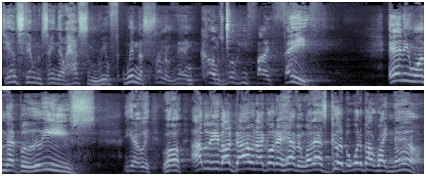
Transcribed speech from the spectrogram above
Do you understand what I'm saying? They'll have some real, when the Son of Man comes, will he find faith? Anyone that believes, you know, well, I believe I'll die when I go to heaven. Well, that's good, but what about right now?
